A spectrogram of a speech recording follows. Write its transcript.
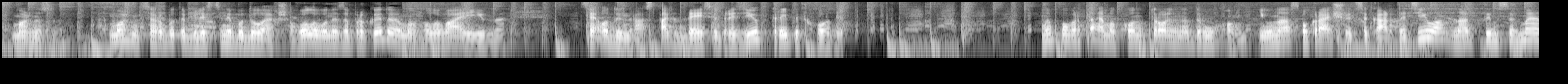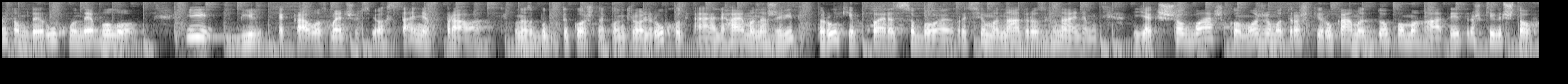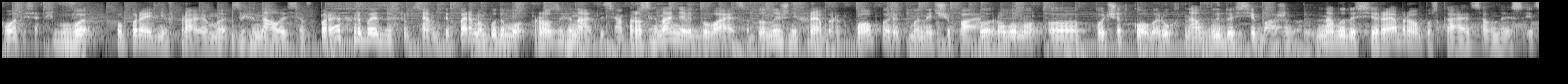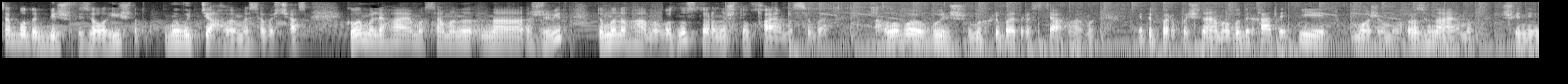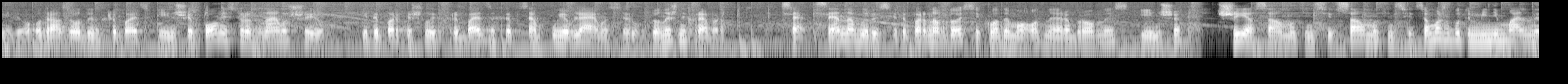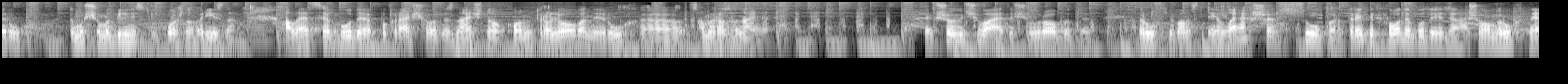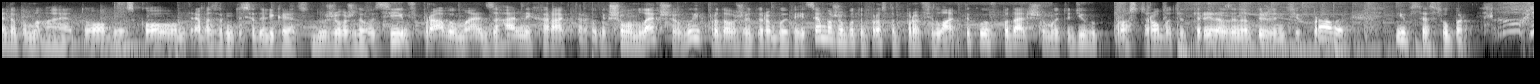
Можна, можна це робити біля стіни, буде легше. Голову не запрокидуємо, голова рівна. Це один раз. Так 10 разів, три підходи. Ми повертаємо контроль над рухом, і у нас покращується карта тіла над тим сегментом, де руху не було. І біль, як правило, зменшується. І остання вправа. У нас буде також на контроль руху. Е, Лягаємо на живіт, руки перед собою. Працюємо над розгинанням. Якщо важко, можемо трошки руками допомагати і трошки відштовхуватися. В попередній вправі ми згиналися вперед, хребець за хребцем. Тепер ми будемо розгинатися. Розгинання відбувається до нижніх ребер. Поперек ми не чіпаємо. Ми робимо е, початковий рух на видосі бажано. На видосі ребра опускаються вниз, і це буде більш фізіологічно. Ми витягуємося весь час. Коли ми лягаємо саме на, на живіт, то ми ногами в одну сторону штовхаємо себе, а головою в іншу. Ми хребет розтягуємо. І тепер починаємо видихати і можемо розгинаємо шийний відділ. Одразу один хребець, інший повністю розгинаємо шию. І тепер пішли хребець за хребцем. Уявляємо цей рух до нижніх ребер. Все, це на видосі. Тепер на вдосі кладемо одне ребро вниз, інше, шия в самому кінці. В самому кінці. Це може бути мінімальний рух, тому що мобільність у кожного різна. Але це буде покращувати значно контрольований рух е, саме розгинання. Якщо ви відчуваєте, що ви робите рух і вам стає легше, супер. Три підходи буде ідеально. Якщо вам рух не допомагає, то обов'язково вам треба звернутися до лікаря. Це дуже важливо. Ці вправи мають загальний характер. Якщо вам легше, ви їх продовжуєте робити. І це може бути просто профілактикою в подальшому. І тоді ви просто робите три рази на тиждень ці вправи, і все супер. Рух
